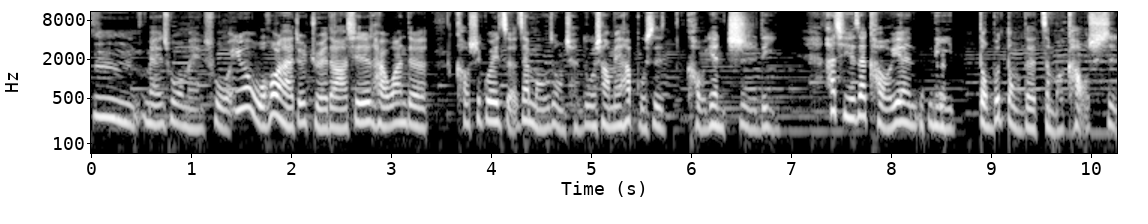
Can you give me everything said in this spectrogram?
嗯，没错没错。因为我后来就觉得啊，其实台湾的考试规则在某种程度上面，它不是考验智力，它其实在考验你懂不懂得怎么考试。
